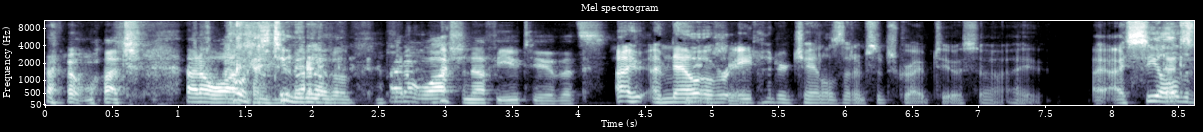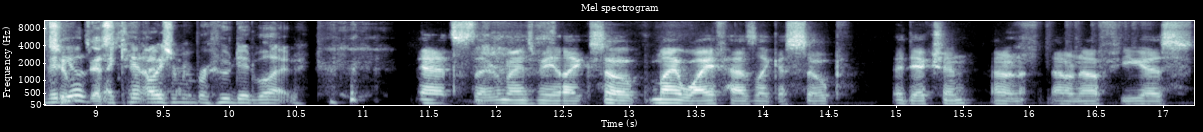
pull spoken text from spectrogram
I don't watch. I don't watch. There's too many of them. I don't watch enough YouTube. It's I, I'm now over sure. 800 channels that I'm subscribed to, so I I, I see all That's the too- videos, but I can't always remember who did what. Yeah. It's that reminds me like so. My wife has like a soap addiction. I don't know. I don't know if you guys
